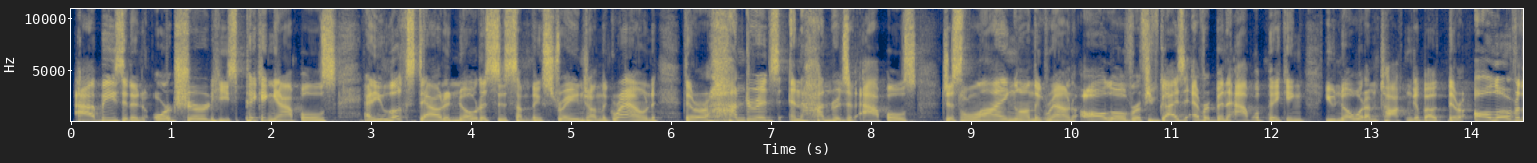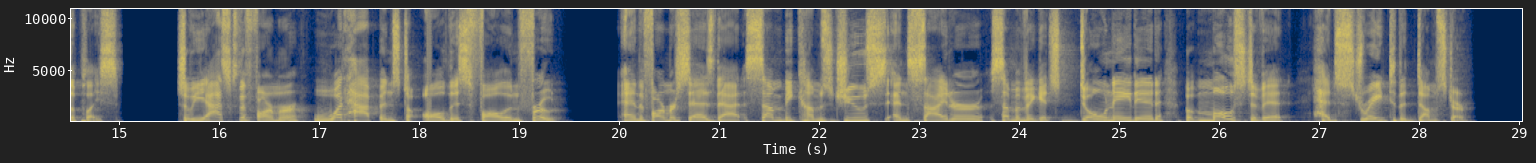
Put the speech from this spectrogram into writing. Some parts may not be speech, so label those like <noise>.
Abhi's in an orchard. He's picking apples and he looks down and notices something strange on the ground. There are hundreds and hundreds of apples just lying on the ground all over. If you've guys ever been apple picking, you know what I'm talking about. They're all over the place. So he asks the farmer, What happens to all this fallen fruit? And the farmer says that some becomes juice and cider, some of it gets donated, but most of it heads straight to the dumpster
